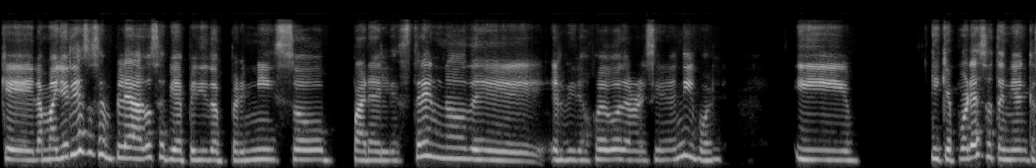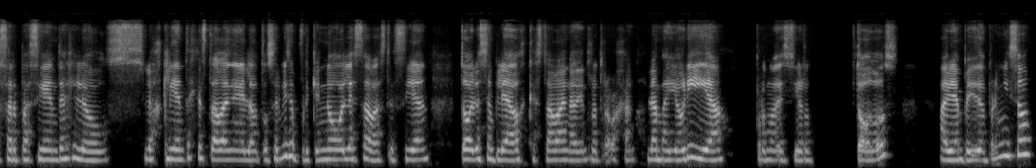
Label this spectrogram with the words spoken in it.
que la mayoría de sus empleados había pedido permiso para el estreno del el videojuego de Resident Evil y, y que por eso tenían que ser pacientes los, los clientes que estaban en el autoservicio, porque no les abastecían todos los empleados que estaban adentro trabajando. La mayoría, por no decir todos, habían pedido permiso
